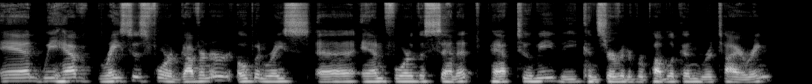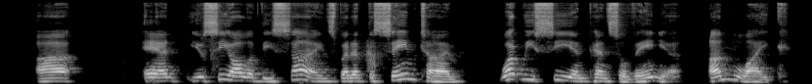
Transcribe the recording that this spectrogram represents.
and we have races for governor, open race, uh, and for the Senate. Pat Toomey, the conservative Republican, retiring. Uh, and you see all of these signs, but at the same time, what we see in Pennsylvania, unlike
